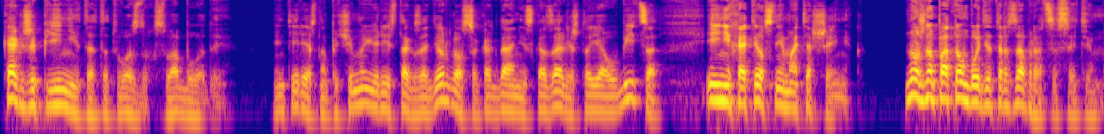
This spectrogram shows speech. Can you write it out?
Как же пьянит этот воздух свободы. Интересно, почему юрист так задергался, когда они сказали, что я убийца, и не хотел снимать ошейник? Нужно потом будет разобраться с этим.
